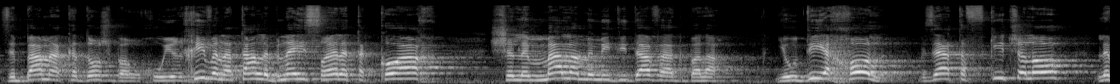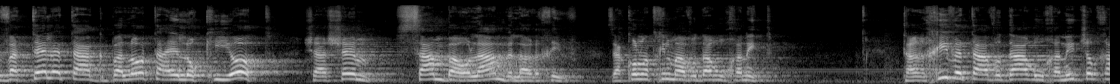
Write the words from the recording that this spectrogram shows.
זה בא מהקדוש ברוך הוא. הרחיב ונתן לבני ישראל את הכוח שלמעלה ממדידה והגבלה. יהודי יכול, וזה התפקיד שלו, לבטל את ההגבלות האלוקיות שהשם שם בעולם ולהרחיב. זה הכל מתחיל מעבודה רוחנית. תרחיב את העבודה הרוחנית שלך,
